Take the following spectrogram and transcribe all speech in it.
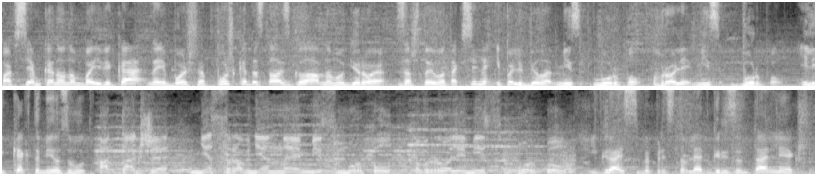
По всем канонам боевика, наибольшая пушка досталась главному герою, за что его так сильно и полюбила мисс Мурпл в роли мисс Бурпл. Или как там ее зовут? А также несравненная мисс Мурпл в роли мисс Бурпл. Игра из себя представляет горизонтальный экшен.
